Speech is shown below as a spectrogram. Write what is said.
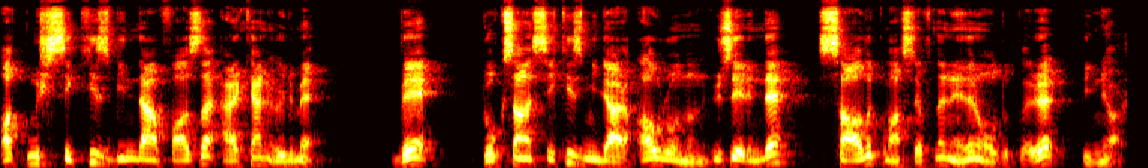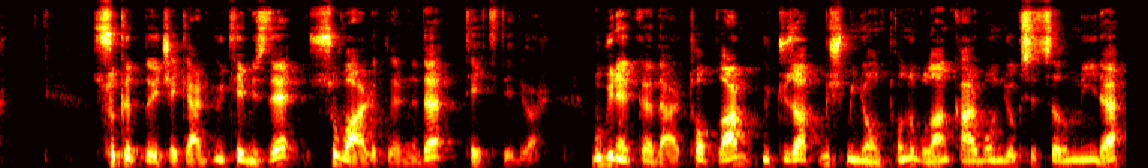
68 binden fazla erken ölüme ve 98 milyar avronun üzerinde sağlık masrafına neden oldukları biliniyor. Su kıtlığı çeken ülkemizde su varlıklarını da tehdit ediyor. Bugüne kadar toplam 360 milyon tonu bulan karbondioksit salımıyla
